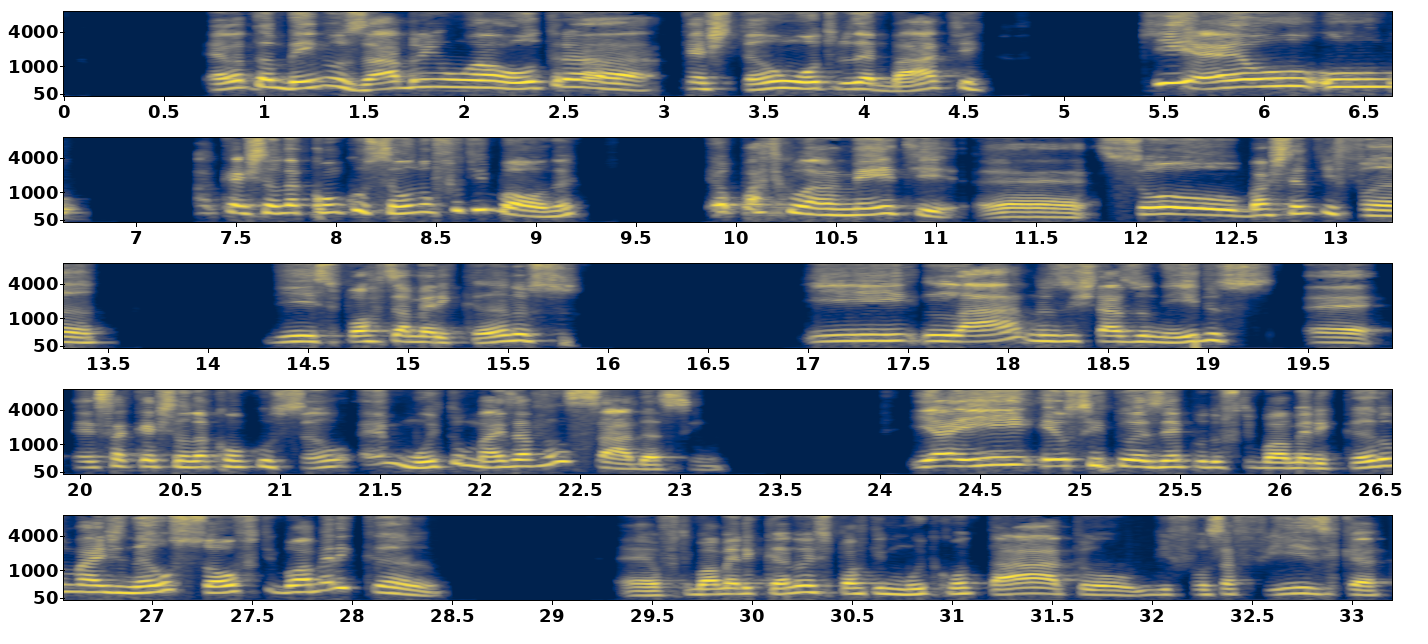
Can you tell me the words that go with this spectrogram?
ela também nos abre uma outra questão, um outro debate, que é o, o a questão da concussão no futebol, né? Eu particularmente é, sou bastante fã de esportes americanos, e lá nos Estados Unidos, é, essa questão da concussão é muito mais avançada, assim. E aí eu cito o exemplo do futebol americano, mas não só o futebol americano. É, o futebol americano é um esporte de muito contato, de força física,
